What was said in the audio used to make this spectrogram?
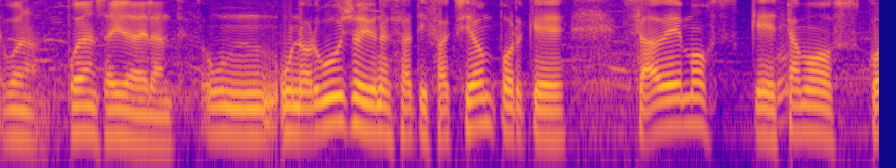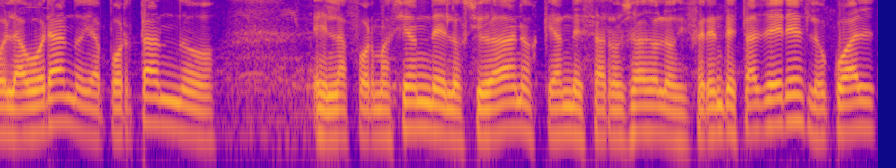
bueno, puedan salir adelante. Un, orgullo y una satisfacción porque sabemos que estamos colaborando y aportando en la formación de los ciudadanos que han desarrollado los diferentes talleres, lo cual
